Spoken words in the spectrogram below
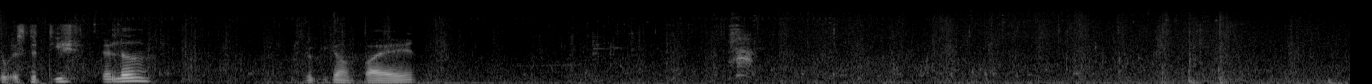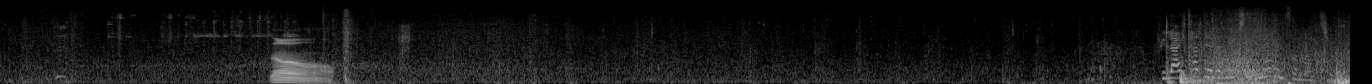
So ist das die Stelle. Möglicherweise. So. Vielleicht hat er der nächste mehr Informationen.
